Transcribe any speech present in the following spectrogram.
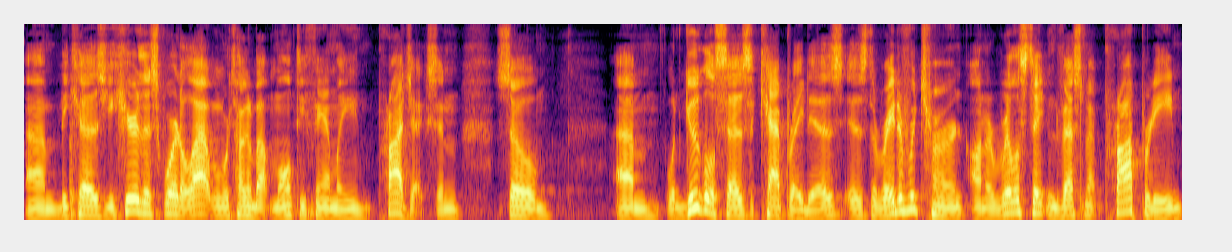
Um, because you hear this word a lot when we're talking about multifamily projects, and so um, what Google says the cap rate is, is the rate of return on a real estate investment property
